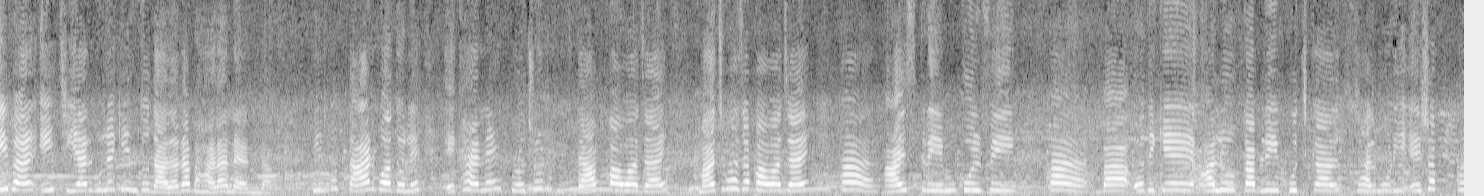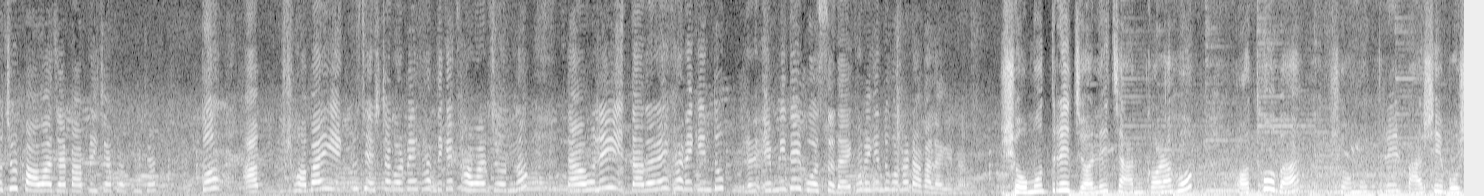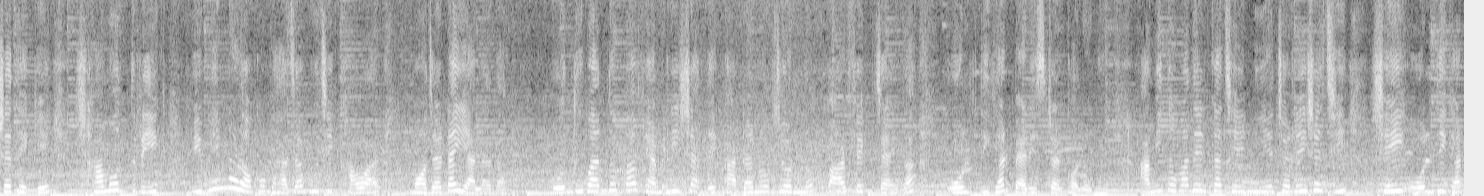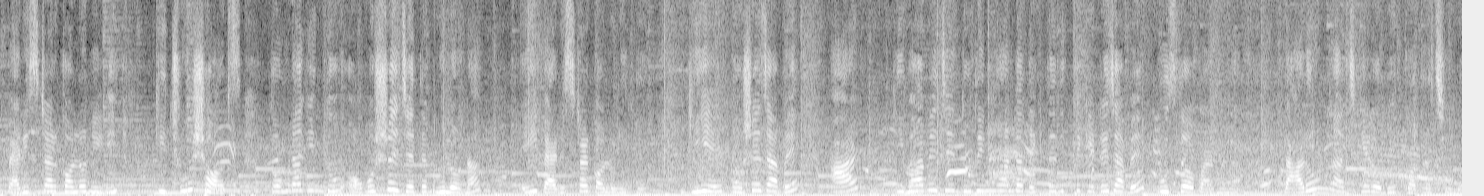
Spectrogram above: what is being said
এইবার এই চেয়ারগুলো কিন্তু দাদারা ভাড়া নেন না। কিন্তু তার বদলে এখানে প্রচুর ডাব পাওয়া যায়, মাছ ভাজা পাওয়া যায় হ্যাঁ আইসক্রিম কুলফি হ্যাঁ বা ওদিকে আলু, কাবলি, ফুচকা, ঝালমুড়ি, এসব প্রচুর পাওয়া যায়, পাপড়ি চাট পাপড়ি চাট। তো সবাই একটু চেষ্টা করবে এখান থেকে খাওয়ার জন্য। তাহলেই দাদারা এখানে কিন্তু এমনিতেই বসতে দেয়, এখানে কিন্তু কোনো টাকা লাগে না। সমুদ্রের জলে চান করা হোক, অথবা সমুদ্রের পাশে বসে থেকে সামুদ্রিক বিভিন্ন রকম ভাজাভুজি খাওয়ার মজাটাই আলাদা। বন্ধু বান্ধব বা ফ্যামিলির সাথে কাটানোর জন্য পারফেক্ট জায়গা ওল্ড দীঘার ব্যারিস্টার কলোনি। আমি তোমাদের কাছে নিয়ে চলে এসেছি সেই ওল্ড দীঘার ব্যারিস্টার কলোনিরই কিছু শর্টস। তোমরা কিন্তু অবশ্যই যেতে ভুলো না এই ব্যারিস্টার কলোনিতে। গিয়ে বসে যাবে আর কীভাবে যে দু তিন ঘণ্টা দেখতে দেখতে কেটে যাবে বুঝতেও পারবে না। দারুণ আজকের অভিজ্ঞতা ছিল।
